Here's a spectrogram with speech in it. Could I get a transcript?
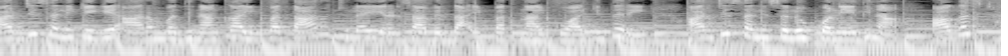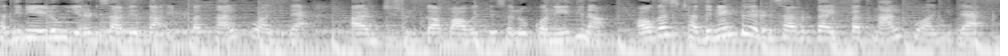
ಅರ್ಜಿ ಸಲ್ಲಿಕೆಗೆ ಆರಂಭ ದಿನಾಂಕ ಇಪ್ಪತ್ತಾರು ಜುಲೈ ಎರಡ್ ಸಾವಿರದ ಇಪ್ಪತ್ನಾಲ್ಕು ಆಗಿದ್ದರೆ, ಅರ್ಜಿ ಸಲ್ಲಿಸಲು ಕೊನೆಯ ದಿನ ಆಗಸ್ಟ್ ಹದಿನೇಳು ಎರಡ್ ಸಾವಿರದ ಇಪ್ಪತ್ನಾಲ್ಕು ಆಗಿದೆ. ಅರ್ಜಿ ಶುಲ್ಕ ಪಾವತಿಸಲು ಕೊನೆಯ ದಿನ ಆಗಸ್ಟ್ ಹದಿನೆಂಟು ಎರಡ್ ಸಾವಿರದ ಇಪ್ಪತ್ನಾಲ್ಕು ಆಗಿದೆ.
